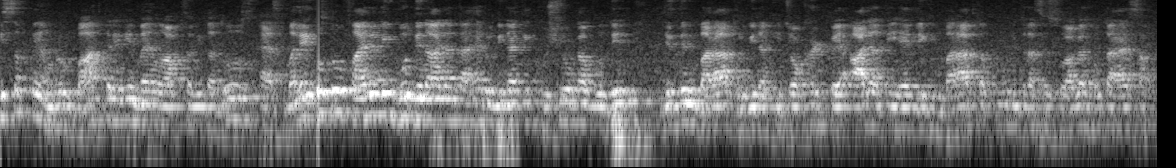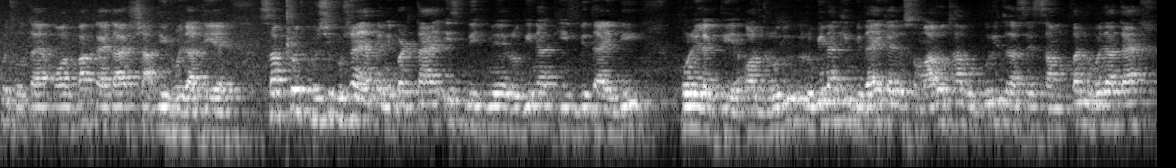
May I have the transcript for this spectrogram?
इस सब पे हम लोग बात करेंगे। मैं हूँ आप सभी का दोस्त एस मले दोस्तों फाइनली वो दिन आ जाता है रुबीना की खुशियों का। वो दिन, जिस दिन बारात रुबीना की चौखट पे आ जाती है, लेकिन बारात का पूरी तरह से स्वागत होता है, सब कुछ होता है और बाकायदा शादी हो जाती है। सब कुछ खुशी खुशा यहाँ पे निपटता है। इस बीच में रुबीना की विदाई भी होने लगती है। और रुबीना की विदाई का जो समारोह था, वो पूरी तरह से संपन्न हो जाता है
